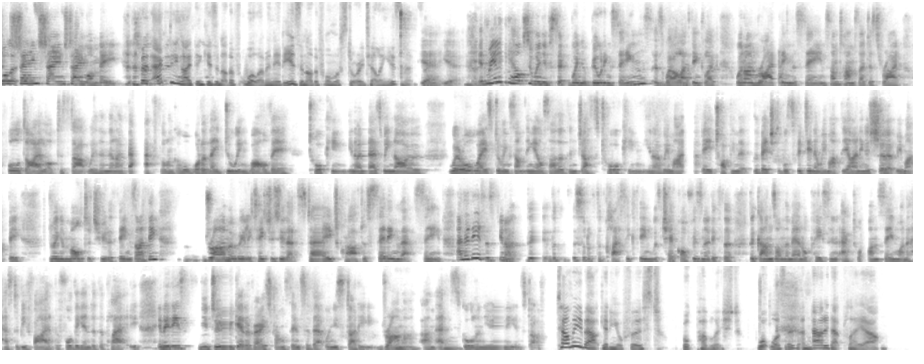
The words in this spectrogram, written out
Well, shame, shame, shame on me. but acting, I think, is another. Well, I mean, it is another form of storytelling, isn't it? So, yeah, yeah. You know, it really helps you when you've set, when you're building scenes as well. I think, like when I'm writing the scene, sometimes I just write all dialogue to start with, and then I backfill and go, well, what are they doing while they're talking? You know and as we know we're always doing something else other than just talking. You know we might be chopping the, the vegetables for dinner we might be ironing a shirt we might be doing a multitude of things. And i think drama really teaches you that stagecraft of setting that scene. And it is, you know, the, the, the, sort of the classic thing with Chekhov, isn't it? If the, the gun's on the mantelpiece in Act One, Scene One, it has to be fired before the end of the play. And it is, you do get a very strong sense of that when you study drama mm. um, at mm. school and uni and stuff. Tell me about getting your first book published. What was it and how did that play out?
